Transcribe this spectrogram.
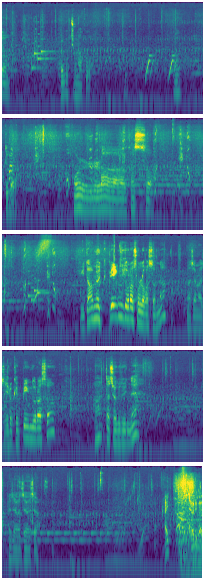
일단 회복 좀 하고. 어 뜨거라 올라갔어. 이 다음에 삥 돌아서 올라갔었나? 맞아 맞아. 이렇게 삥 돌아서. 아따 저기도 있네. 가자 가자 가자. 아이 저리 가.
